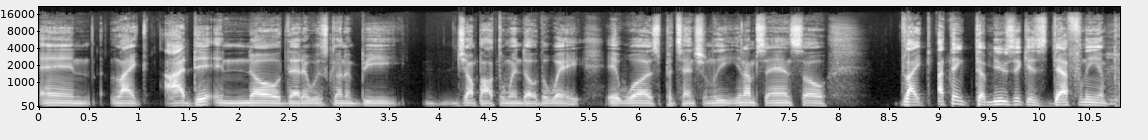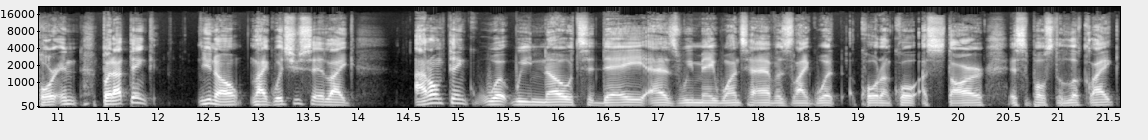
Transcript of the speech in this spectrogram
And like I didn't know that it was gonna be jump out the window the way it was potentially, you know what I'm saying? So like I think the music is definitely important, but I think you know, like what you said, like I don't think what we know today as we may once have as like what quote unquote a star is supposed to look like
